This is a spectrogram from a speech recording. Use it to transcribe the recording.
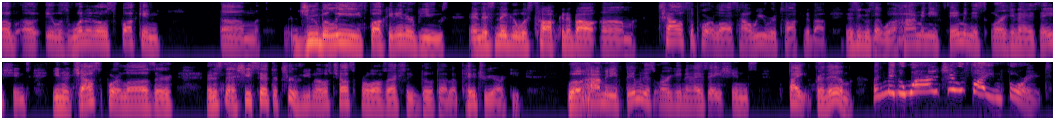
of a, it was one of those fucking um Jubilee fucking interviews, and this nigga was talking about um child support laws, how we were talking about. This nigga was like, Well, how many feminist organizations, you know, child support laws are and it's not she said the truth. You know, those child support laws are actually built out of patriarchy. Well, how many feminist organizations fight for them? Like, nigga, why aren't you fighting for it?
